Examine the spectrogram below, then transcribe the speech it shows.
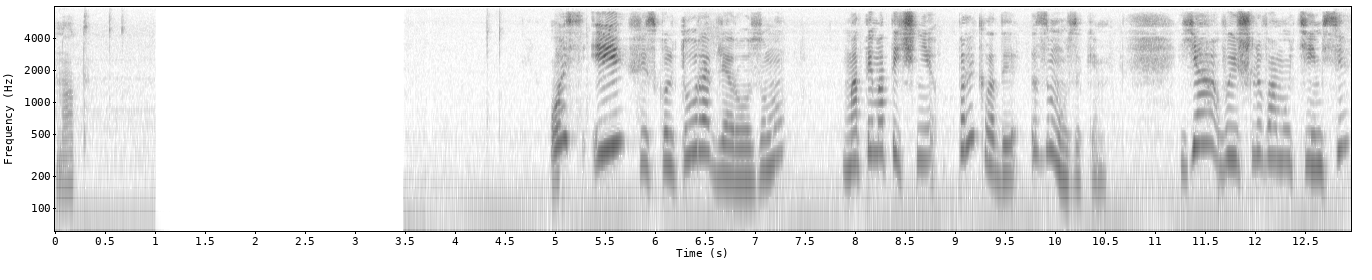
нот. Ось і фізкультура для розуму, математичні приклади з музики. Я вишлю вам у Тімсі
